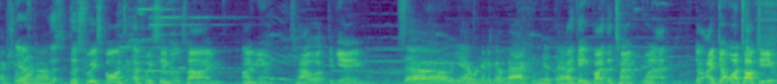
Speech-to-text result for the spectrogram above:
extra one ups. th- this respawns every single time I mean, you power up the game. So yeah, we're gonna go back and get that. I think by the time when I, no, I don't want to talk to you.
